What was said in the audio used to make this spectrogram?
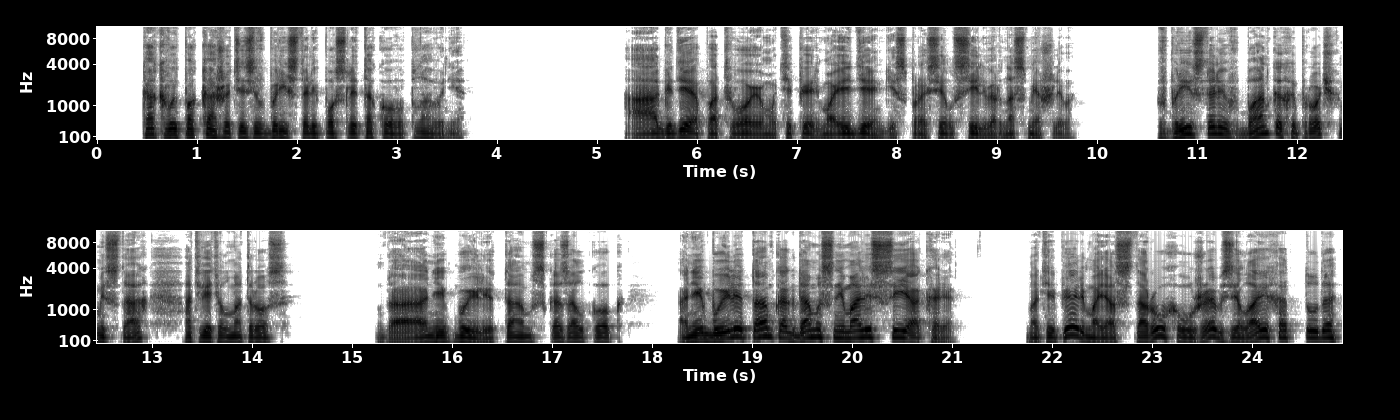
— Как вы покажетесь в Бристоле после такого плавания? А где, по-твоему, теперь мои деньги? — спросил Сильвер насмешливо. — В Бристоле, в банках и прочих местах, — ответил матрос. — Да, они были там, — сказал Кок. — Они были там, когда мы снимались с якоря. Но теперь моя старуха уже взяла их оттуда.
